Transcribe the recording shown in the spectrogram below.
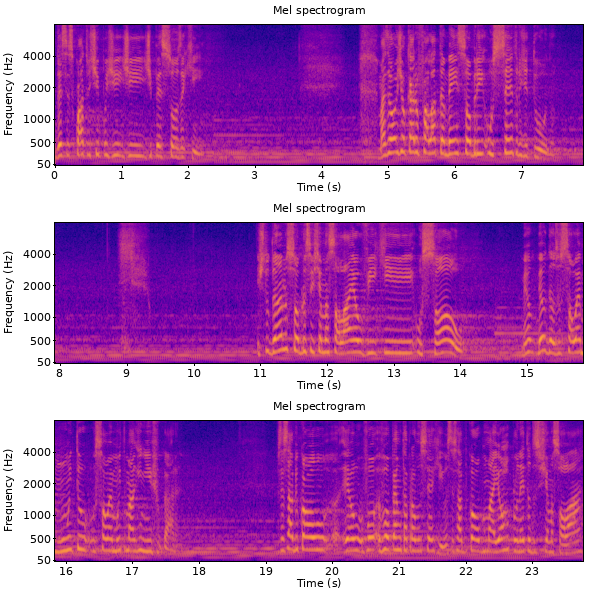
desses quatro tipos de, de, de pessoas aqui. Mas hoje eu quero falar também sobre o centro de tudo. Estudando sobre o sistema solar, eu vi que o Sol, meu, meu Deus, o Sol é muito, o Sol é muito magnífico, cara. Você sabe qual? Eu vou, eu vou perguntar para você aqui. Você sabe qual o maior planeta do sistema solar?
